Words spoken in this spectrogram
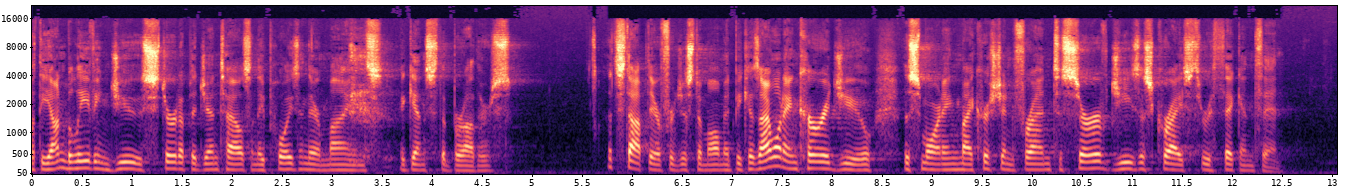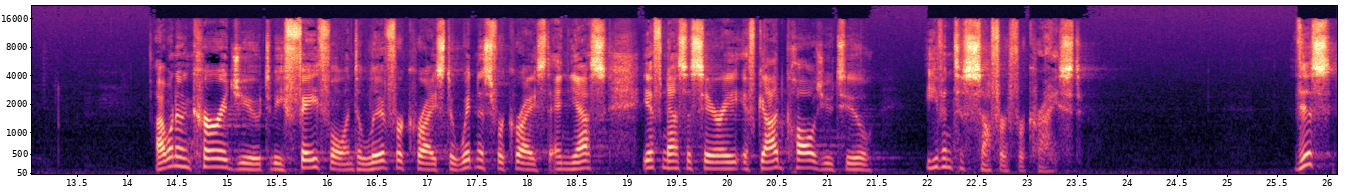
But the unbelieving Jews stirred up the Gentiles and they poisoned their minds against the brothers. Let's stop there for just a moment because I want to encourage you this morning, my Christian friend, to serve Jesus Christ through thick and thin. I want to encourage you to be faithful and to live for Christ, to witness for Christ, and yes, if necessary, if God calls you to, even to suffer for Christ. This,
